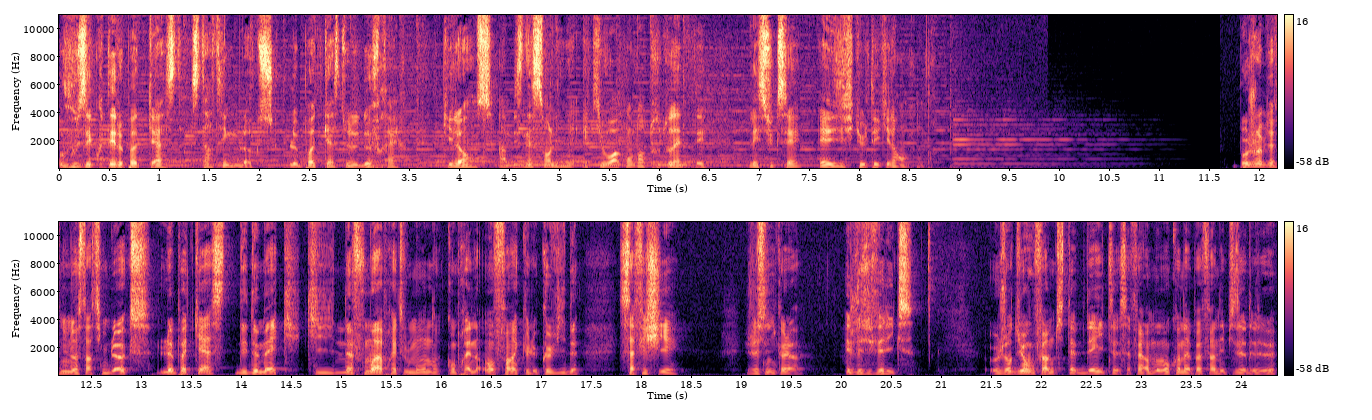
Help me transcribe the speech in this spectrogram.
Vous écoutez le podcast Starting Blocks, le podcast de deux frères qui lancent un business en ligne et qui vous racontent en toute honnêteté les succès et les difficultés qu'ils rencontrent. Bonjour et bienvenue dans Starting Blocks, le podcast des deux mecs qui, neuf mois après tout le monde, comprennent enfin que le Covid, ça fait chier. Je suis Nicolas. Et je suis Félix. Aujourd'hui, on vous fait un petit update. Ça fait un moment qu'on n'a pas fait un épisode à deux.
